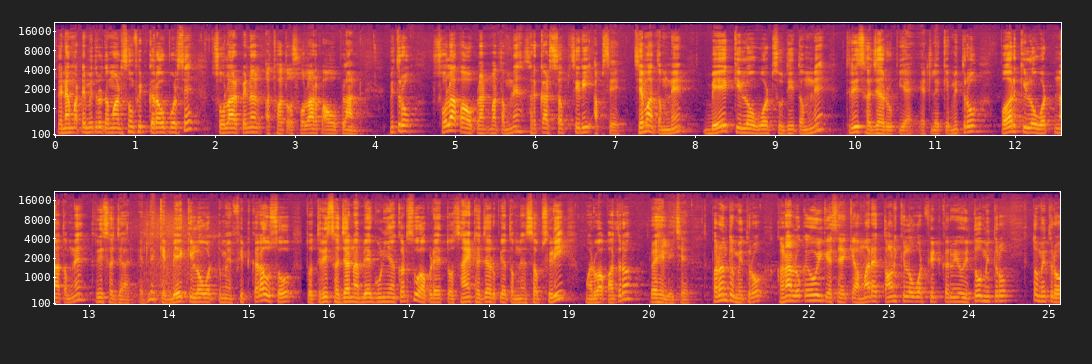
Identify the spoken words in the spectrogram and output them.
તો એના માટે મિત્રો, તમારે શું ફિટ કરાવવું પડશે? સોલાર પેનલ અથવા તો સોલાર પાવર પ્લાન્ટ મિત્રો, સોલા પાવર પ્લાન્ટમાં તમને સરકાર સબસિડી આપશે, જેમાં તમને બે કિલો વોટ સુધી તમને ત્રીસ હજાર રૂપિયા, એટલે કે મિત્રો, પર કિલો વોટના તમને ત્રીસ હજાર, એટલે કે બે કિલો વોટ તમે ફિટ કરાવશો, તો ત્રીસ હજારના બે ગુણ્યા કરશું આપણે, તો સાઠ હજાર રૂપિયા તમને સબસિડી મળવાપાત્ર રહેલી છે. પરંતુ મિત્રો, ઘણા લોકો એવું કહેશે કે અમારે ત્રણ કિલો વોટ ફિટ કરવી હોય તો મિત્રો તો મિત્રો,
